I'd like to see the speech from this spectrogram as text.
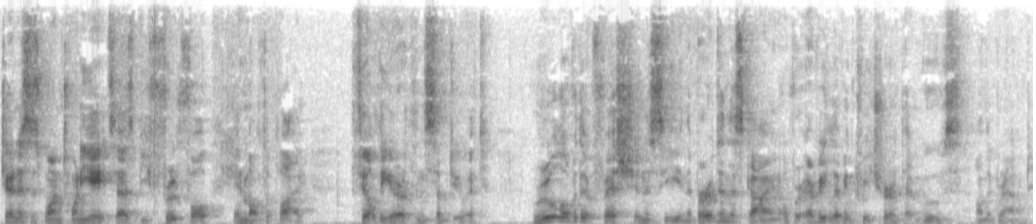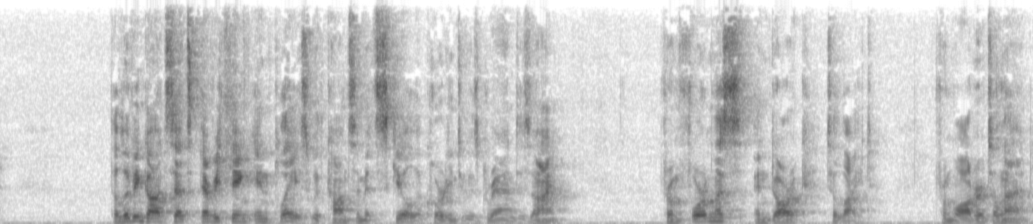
Genesis 1:28 says, "Be fruitful and multiply, fill the earth and subdue it, rule over the fish in the sea and the birds in the sky and over every living creature that moves on the ground." The living God sets everything in place with consummate skill according to his grand design. From formless and dark to light, from water to land,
